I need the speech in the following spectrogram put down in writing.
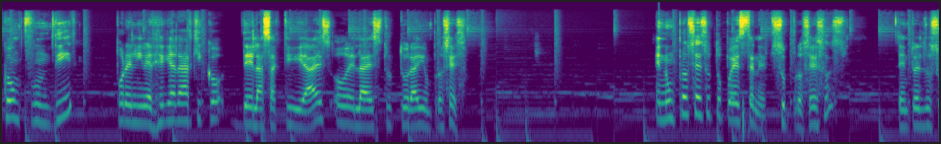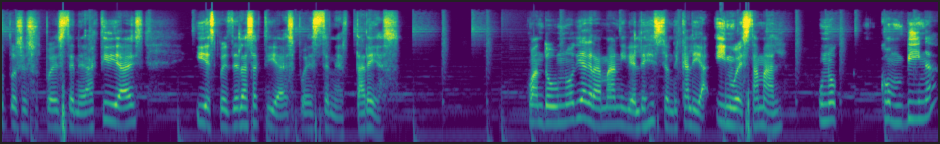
confundir por el nivel jerárquico de las actividades o de la estructura de un proceso en un proceso tú puedes tener subprocesos, dentro de los subprocesos puedes tener actividades y después de las actividades puedes tener tareas. Cuando uno diagrama a nivel de gestión de calidad y no está mal, uno combina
